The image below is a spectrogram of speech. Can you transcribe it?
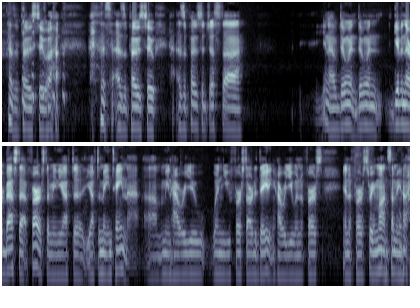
as opposed to uh, as, as opposed to as opposed to just uh, you know doing doing giving their best at first. I mean, you have to you have to maintain that. Um, I mean, how were you when you first started dating? How were you in the first in the first three months? I mean, I,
